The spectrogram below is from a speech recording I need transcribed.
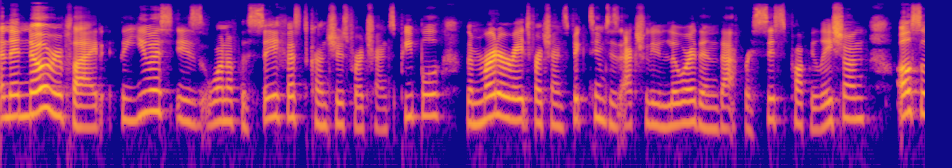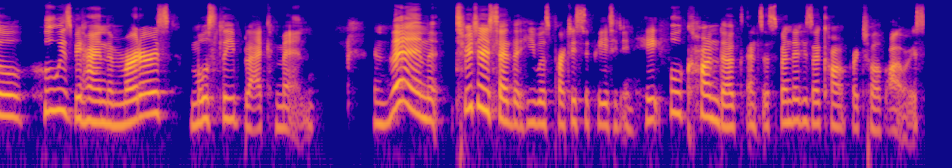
and then Ngo replied, The US is one of the safest countries for trans people. The murder rate for trans victims is actually lower than that for cis population. Also, who is behind the murders? Mostly black men. And then Twitter said that he was participating in hateful conduct and suspended his account for 12 hours.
